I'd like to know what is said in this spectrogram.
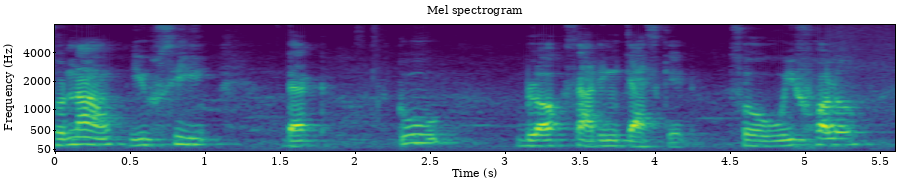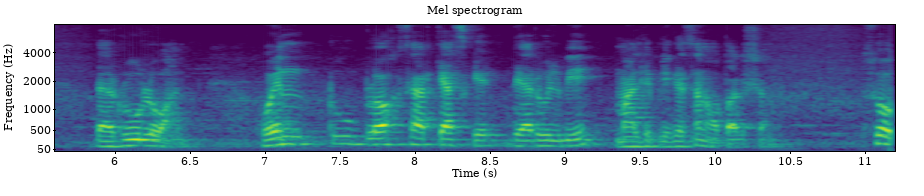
So now you see that two blocks are in cascade. So we follow the rule one. When two blocks are cascade there will be multiplication operation so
